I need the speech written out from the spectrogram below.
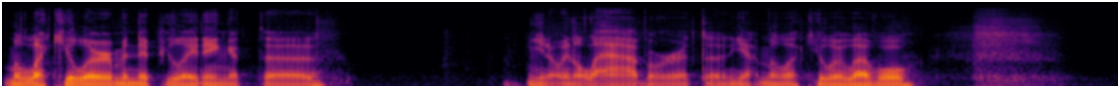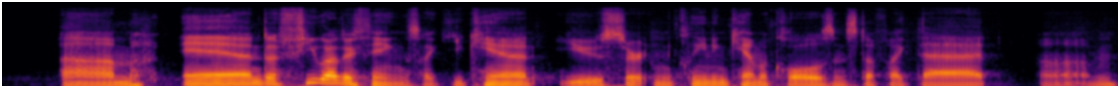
molecular manipulating at the, you know, in a lab or at the yeah molecular level. Um, and a few other things like you can't use certain cleaning chemicals and stuff like that. Um,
